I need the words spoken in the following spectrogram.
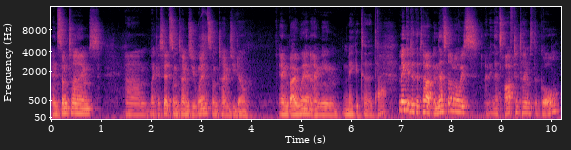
And sometimes, um, like I said, sometimes you win, sometimes you don't. And by win, I mean. Make it to the top? Make it to the top. And that's not always, I mean, that's oftentimes the goal.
